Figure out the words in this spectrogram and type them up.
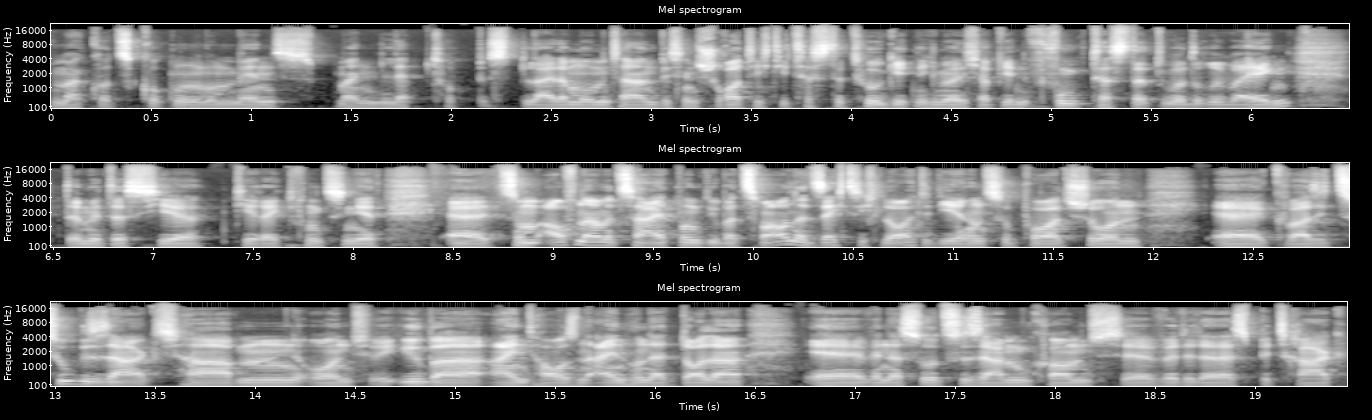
Mal kurz gucken. Moment, mein Laptop ist leider momentan ein bisschen schrottig. Die Tastatur geht nicht mehr. Ich habe hier eine Funktastatur drüber hängen, damit das hier direkt funktioniert. Äh, zum Aufnahmezeitpunkt über 260 Leute, die ihren Support schon äh, quasi zugesagt haben und über 1100 Dollar, äh, wenn das so zusammenkommt, äh, würde das Betrag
